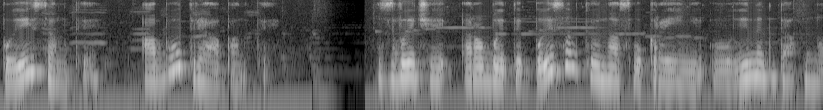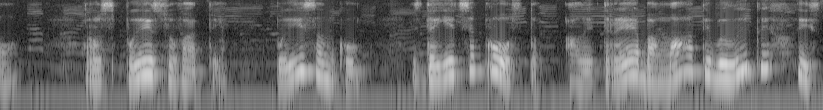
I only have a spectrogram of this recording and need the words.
писанки або дряпанки. Звичай робити писанки у нас в Україні виник давно. Розписувати писанку здається просто, але треба мати великий хист,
